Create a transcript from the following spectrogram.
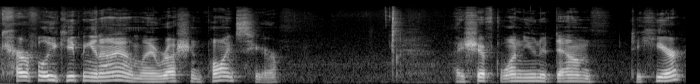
Carefully keeping an eye on my Russian points here. I shift one unit down to here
